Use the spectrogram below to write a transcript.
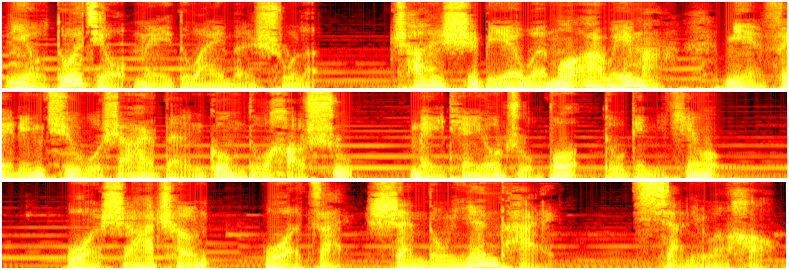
你有多久没读完一本书了？长按识别文末二维码，免费领取五十二本共读好书，每天有主播读给你听哦。我是阿成，我在山东烟台。向你问好。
